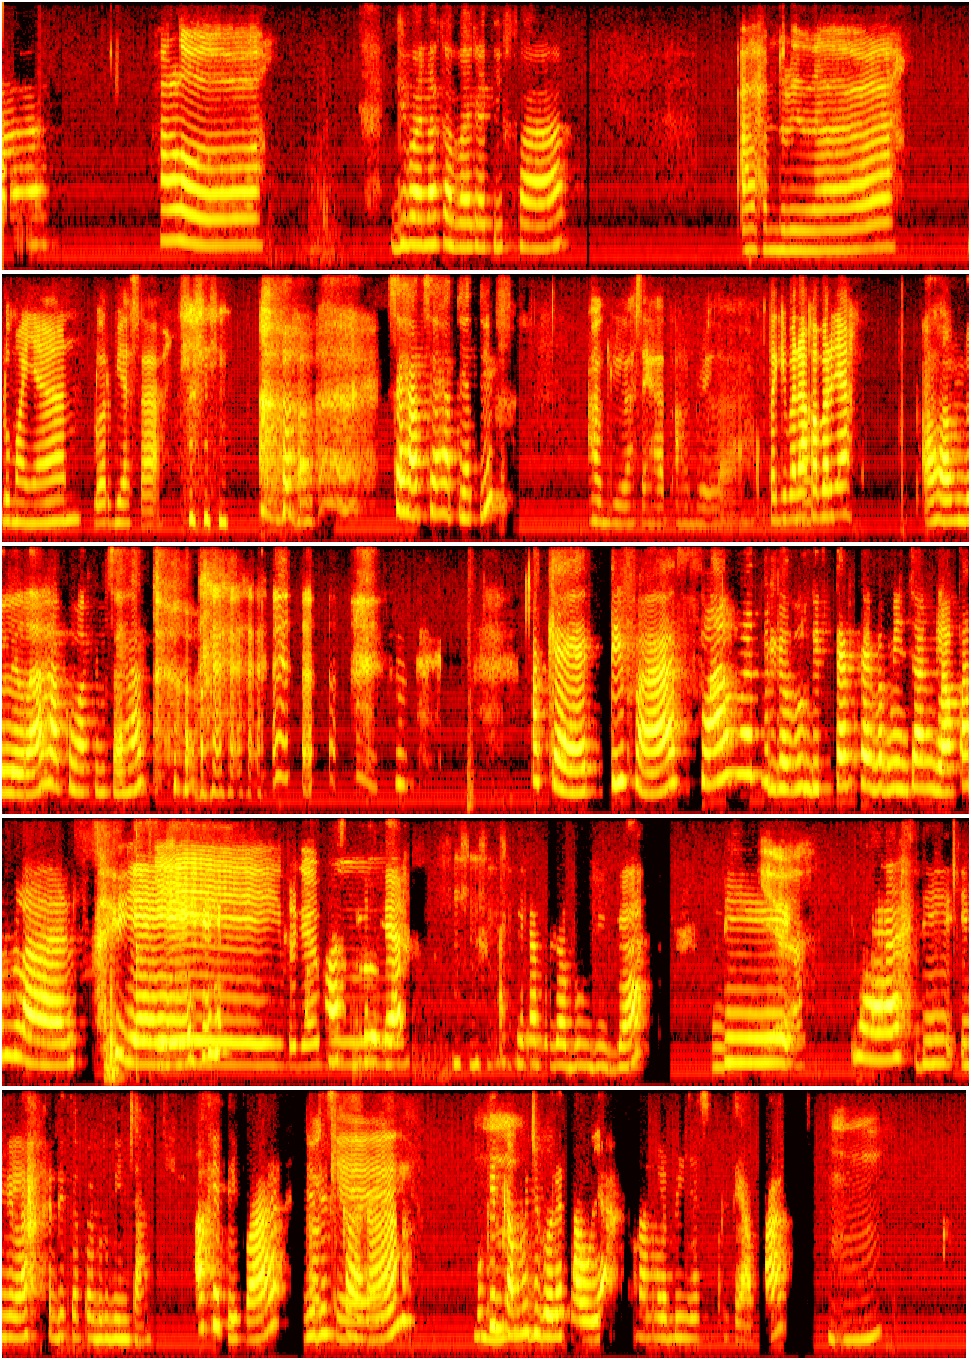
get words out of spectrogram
Halo, gimana kabarnya Tifa? Alhamdulillah lumayan luar biasa. Sehat-sehat ya Tif? Alhamdulillah sehat, Alhamdulillah. Okta gimana kabarnya? Alhamdulillah aku makin sehat. Oke, Tifa, selamat bergabung di TP Berbincang 18. Yeay. Yeay, Mas bergabung. dulu ya. Akhirnya bergabung juga di Iya. ya di inilah di TP Berbincang. Oke, Tifa. Jadi Oke. sekarang mungkin Hmm. kamu juga udah tahu ya kurang lebihnya seperti apa. Mm-mm.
